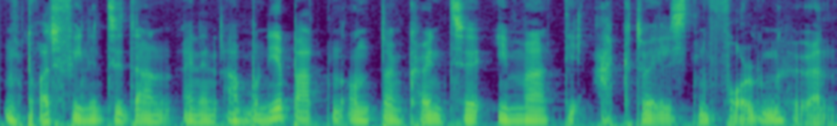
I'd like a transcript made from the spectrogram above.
und dort findet ihr dann einen Abonnier-Button und dann könnt ihr immer die aktuellsten Folgen hören.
